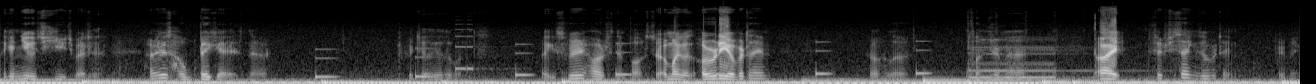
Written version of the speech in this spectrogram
Like I knew it was huge, but I realized how big it is now compared to the other ones. Like it's very hard for the imposter. Oh my god, already overtime? Oh hello. Plunger man. Alright, 50 seconds overtime. Pretty big.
